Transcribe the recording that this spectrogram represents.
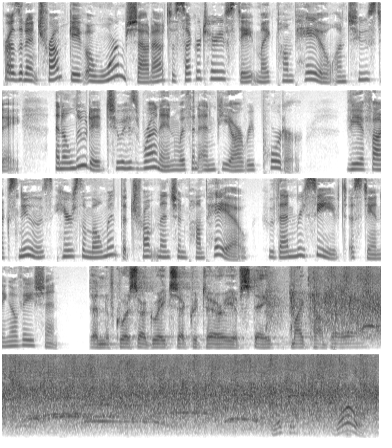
President Trump gave a warm shout out to Secretary of State Mike Pompeo on Tuesday and alluded to his run in with an NPR reporter. Via Fox News, here's the moment that Trump mentioned Pompeo, who then received a standing ovation. And of course, our great Secretary of State, Mike Pompeo. Look at, whoa.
